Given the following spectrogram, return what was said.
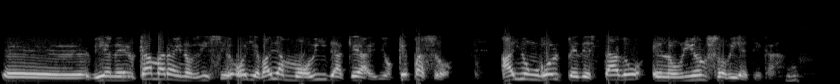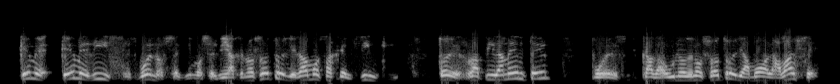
eh, viene el cámara y nos dice, oye, vaya movida que hay. Digo, ¿qué pasó? Hay un golpe de Estado en la Unión Soviética. ¿Qué me, ¿Qué me dices? Bueno, seguimos el viaje nosotros, llegamos a Helsinki. Entonces, rápidamente, pues cada uno de nosotros llamó a la base.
